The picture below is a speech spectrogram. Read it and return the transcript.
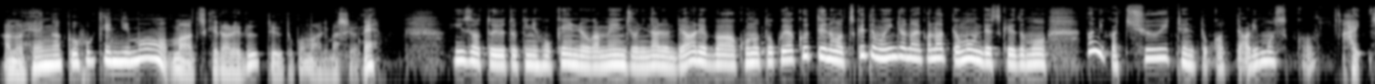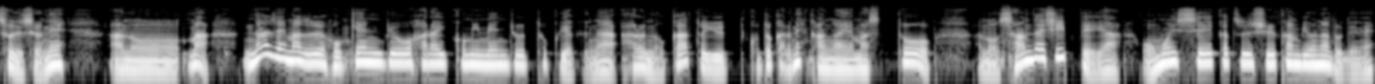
あの、変額保険にも、まあ、付けられるというところもありますよね。いざという時に保険料が免除になるんであれば、この特約っていうのはつけてもいいんじゃないかなって思うんですけれども、何か注意点とかってありますか？はい、そうですよね。あの、まあ、なぜまず保険料払い込み免除特約があるのかということからね、考えますと、あの、三大疾病や重い生活習慣病などでね、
